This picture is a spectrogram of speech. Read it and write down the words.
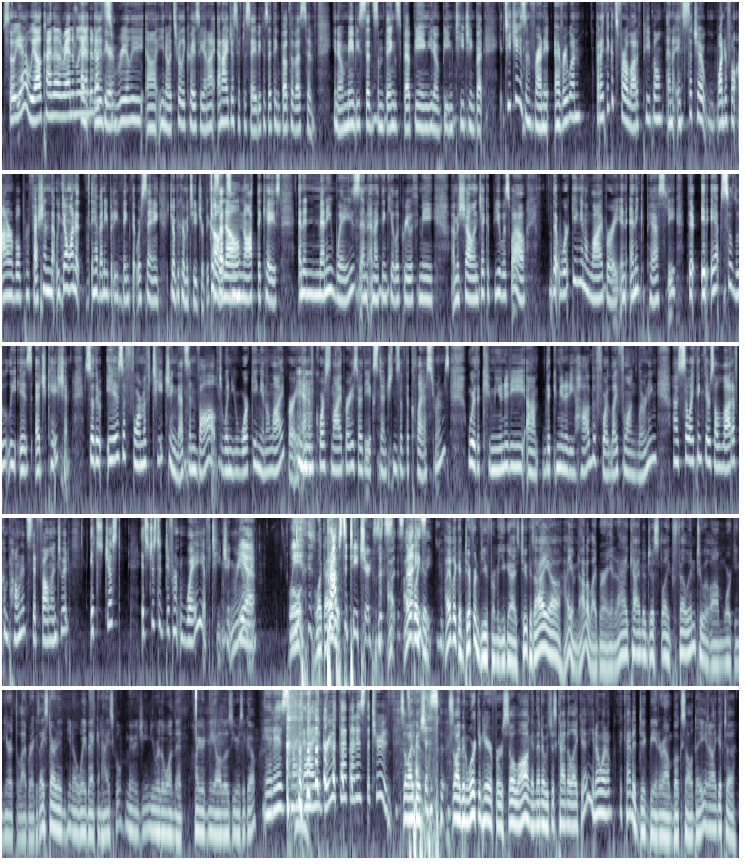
So yeah, we all kind of randomly and, ended and up it's here. really uh, you know it's really crazy and i and i just have to say because i think both of us have you know maybe said some things about being you know being teaching but teaching isn't for any everyone but I think it's for a lot of people, and it's such a wonderful, honorable profession that we don't want to have anybody think that we're saying don't become a teacher because Oh, that's no. not the case. And in many ways, and, and I think you'll agree with me, uh, Michelle and Jacob, you as well, that working in a library in any capacity, there it absolutely is education. So there is a form of teaching that's involved when you're working in a library, and of course, libraries are the extensions of the classrooms. We're the community, um, the community hub for lifelong learning. Uh, so I think there's a lot of components that fall into it. It's just it's just a different way of teaching, really. Yeah. Well, like I have Props a- to teachers. It's, I, it's I not have like easy. a I have like a different view from it, you guys too, because I uh, I am not a librarian, and I kind of just like fell into um, working here at the library because I started you know way back in high school. Mary Jean, you were the one that hired me all those years ago. It is. My, I agree with that. That is the truth. So I've precious. been so I've been working here for so long, and then it was just kind of like, yeah, you know what? I'm, I kind of dig being around books all day. You know, I get to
